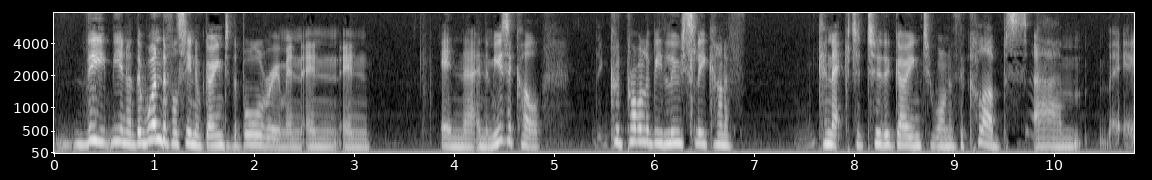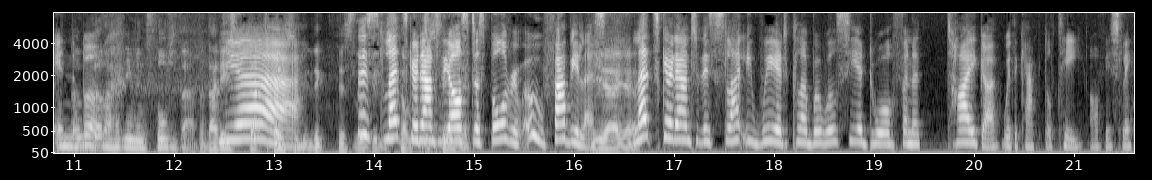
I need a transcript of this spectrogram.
the you know the wonderful scene of going to the ballroom in in in in, uh, in the musical could probably be loosely kind of connected to the going to one of the clubs um, in the oh book. God, I hadn't even thought of that. But that is Yeah. that's basically the, this, this, let's go down to the Ozdust Ballroom. Oh, fabulous! Yeah, yeah. Let's go down to this slightly weird club where we'll see a dwarf and a tiger with a capital T, obviously,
